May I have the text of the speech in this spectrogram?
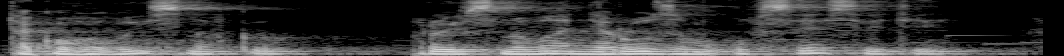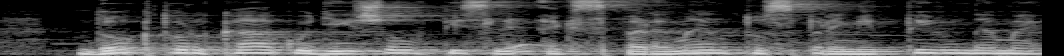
Такого висновку про існування розуму у Всесвіті доктор Каку дійшов після експерименту з примітивними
